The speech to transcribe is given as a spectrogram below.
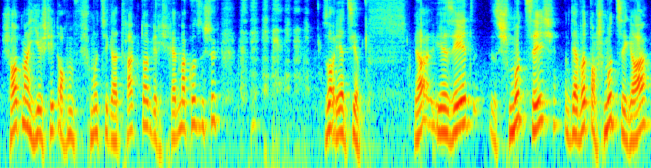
Schaut mal, hier steht auch ein schmutziger Traktor. Ich renne mal kurz ein Stück. So, jetzt hier. Ja, ihr seht, es ist schmutzig und der wird noch schmutziger.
